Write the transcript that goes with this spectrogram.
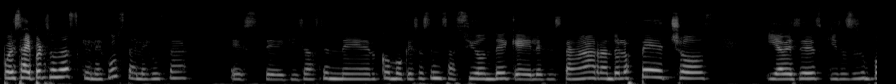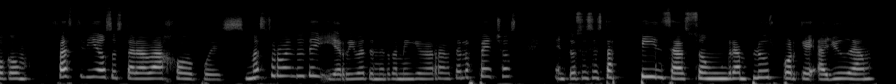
pues hay personas que les gusta, les gusta este, quizás tener como que esa sensación de que les están agarrando los pechos y a veces quizás es un poco fastidioso estar abajo pues masturbándote y arriba tener también que agarrarte los pechos. Entonces estas pinzas son un gran plus porque ayudan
